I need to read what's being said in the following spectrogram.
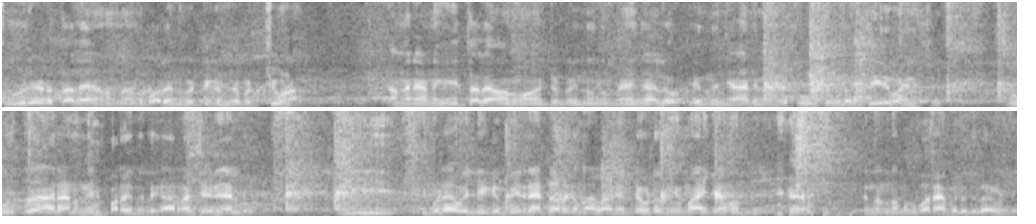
ചൂരയുടെ തലയാണെന്നാണ് പറയുന്നത്. വെട്ടിക്കൊണ്ട് അപ്പോൾ ചൂണ. അങ്ങനെയാണെങ്കിൽ ഈ തല വാങ്ങി വാങ്ങിച്ചുകൊണ്ട് ഇന്നൊന്ന് മേഞ്ഞാലോ എന്ന് ഞാനും എന്റെ സുഹൃത്ത് ഉടമ തീരുമാനിച്ചു. സുഹൃത്ത് ആരാണെന്ന് ഞാൻ പറയുന്നില്ല. കാരണം വെച്ച് കഴിഞ്ഞാൽ ഈ ഇവിടെ വലിയ ഗംഭീരനായിട്ട് നടക്കുന്ന ആളാണ്. എന്റെ കൂടെ മീൻ വാങ്ങിക്കാൻ വന്നു എന്നൊന്നും നമുക്ക് പറയാൻ പറ്റത്തില്ല. അതുകൊണ്ട്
